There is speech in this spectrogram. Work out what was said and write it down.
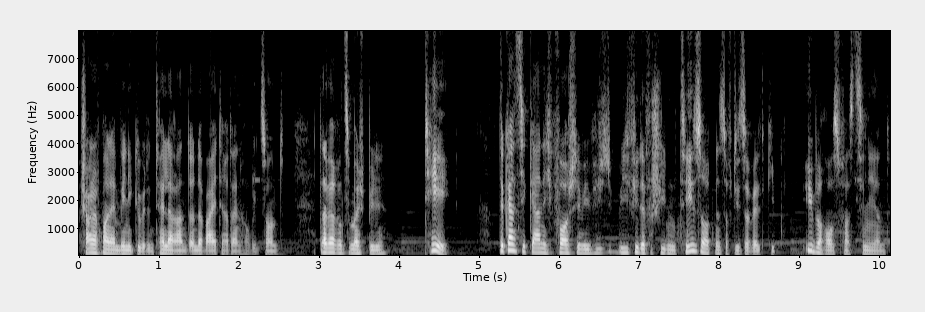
Schau doch mal ein wenig über den Tellerrand und erweitere deinen Horizont. Da wäre zum Beispiel Tee. Du kannst dir gar nicht vorstellen, wie, wie viele verschiedene Teesorten es auf dieser Welt gibt. Überaus faszinierend.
